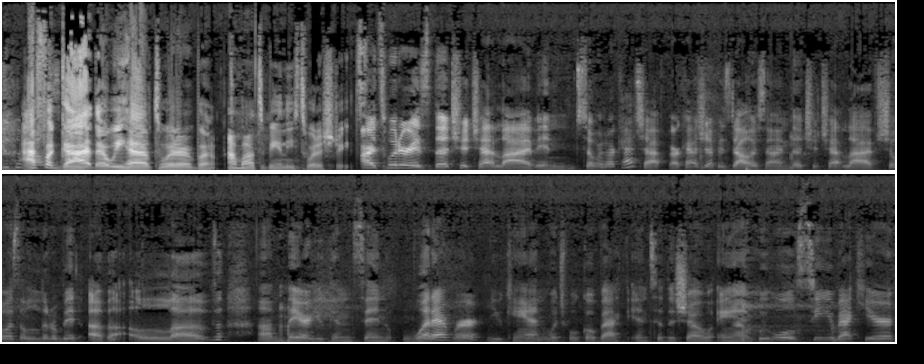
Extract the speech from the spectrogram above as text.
I follow us forgot that we have Twitter, but I'm about to be in these Twitter streets. Our Twitter is the Chit Chat Live, and so is our Cash App. Our Cash App is dollar sign the Chit Chat Live. Show us a little bit of love. Um, there, you can send whatever you can, which will go back into the show, and we will see you back here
